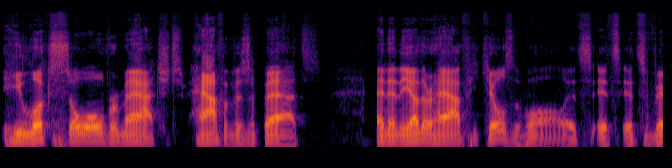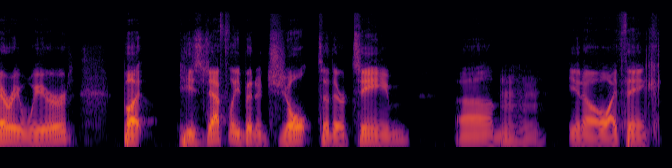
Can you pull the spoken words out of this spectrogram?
he looks so overmatched half of his at bats, and then the other half he kills the ball. It's it's it's very weird, but he's definitely been a jolt to their team. Um, mm-hmm. You know, I think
